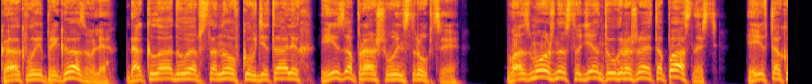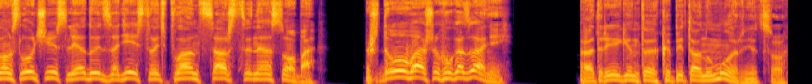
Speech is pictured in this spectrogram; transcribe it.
Как вы и приказывали, докладываю обстановку в деталях и запрашиваю инструкции. Возможно, студенту угрожает опасность, и в таком случае следует задействовать план царственной особа. Жду ваших указаний». От регента капитану Морницу.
